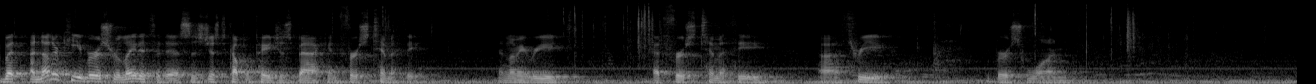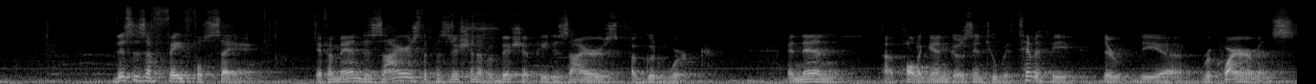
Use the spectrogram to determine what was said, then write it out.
But another key verse related to this is just a couple pages back in 1 Timothy. And let me read at 1 Timothy uh, 3, verse 1. This is a faithful saying. If a man desires the position of a bishop, he desires a good work. And then uh, Paul again goes into with Timothy the, the uh, requirements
